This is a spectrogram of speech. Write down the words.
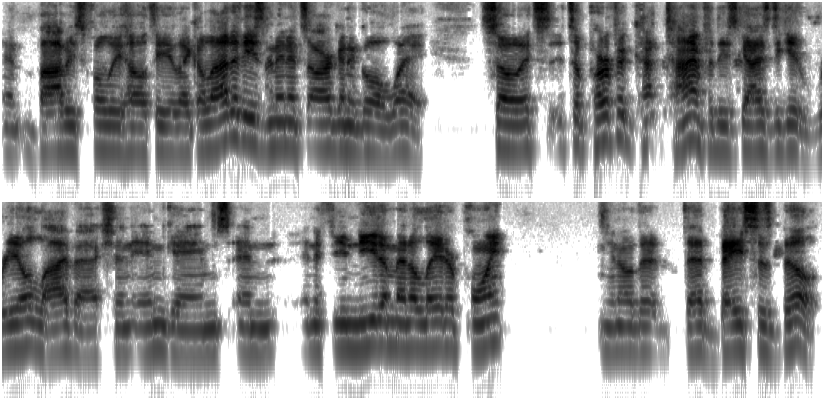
and Bobby's fully healthy, like a lot of these minutes are going to go away. So it's it's a perfect time for these guys to get real live action in games, and and if you need them at a later point, you know that that base is built.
